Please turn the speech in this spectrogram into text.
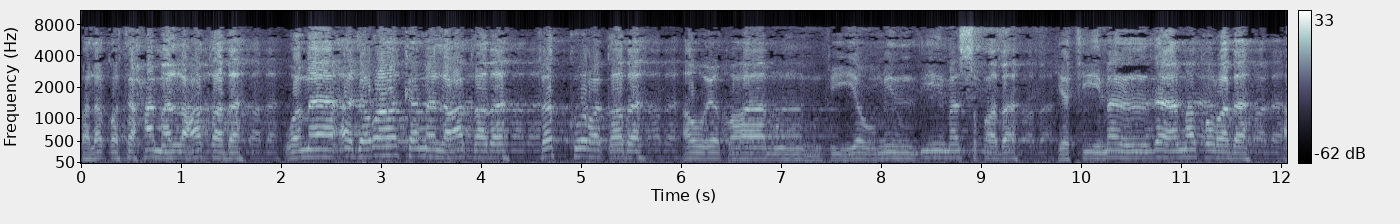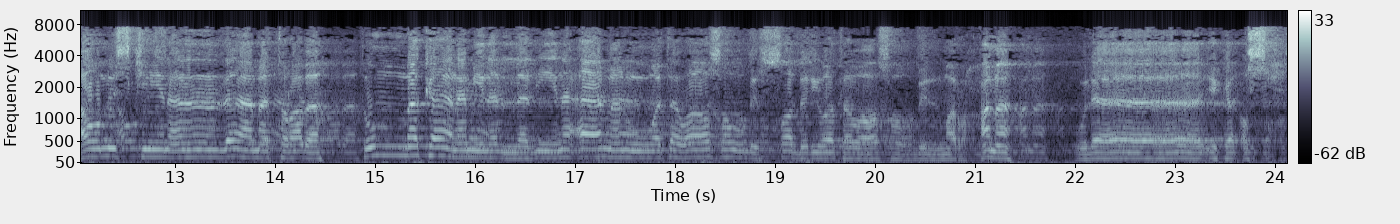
فلاقتحم العقبة وما أدراك ما العقبة فك رقبة أو إطعام في يوم ذي مسقبة يتيما ذا مقربة أو مسكينا ذا متربة. ثم كان من الذين آمنوا وتواصوا بالصبر وتواصوا بالمرحمة. أولئك أصحاب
